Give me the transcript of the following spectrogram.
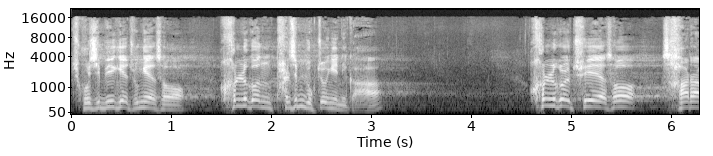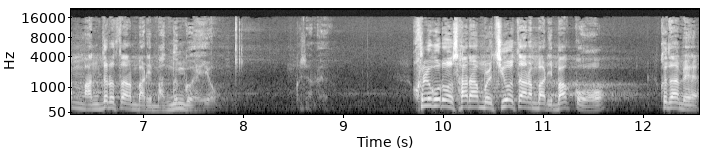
92개 중에서 흙은 86종이니까 흙을 취해서 사람 만들었다는 말이 맞는 거예요. 그잖아요. 흙으로 사람을 지었다는 말이 맞고, 그 다음에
